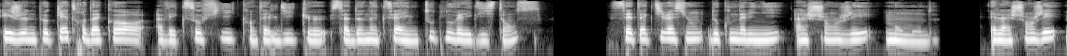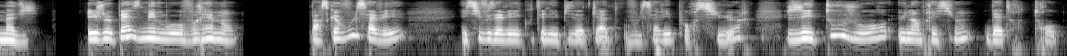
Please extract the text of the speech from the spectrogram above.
Et je ne peux qu'être d'accord avec Sophie quand elle dit que ça donne accès à une toute nouvelle existence. Cette activation de Kundalini a changé mon monde. Elle a changé ma vie. Et je pèse mes mots vraiment. Parce que vous le savez, et si vous avez écouté l'épisode 4, vous le savez pour sûr, j'ai toujours eu l'impression d'être trop.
